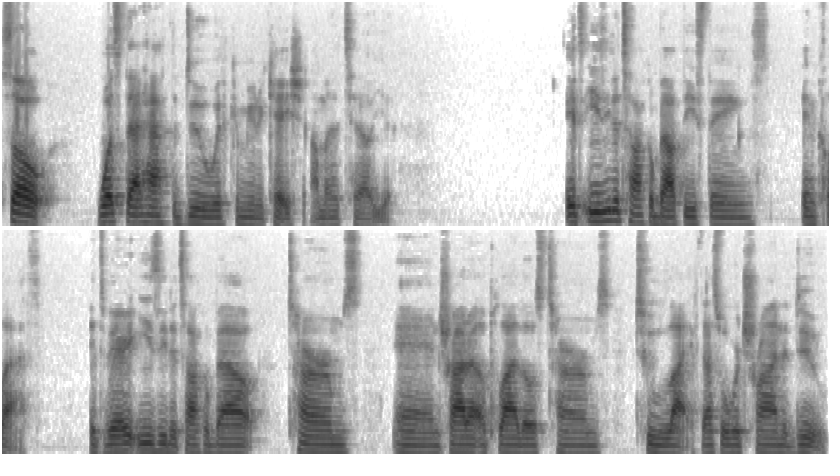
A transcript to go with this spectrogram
So, what's that have to do with communication? I'm going to tell you. It's easy to talk about these things in class. It's very easy to talk about terms and try to apply those terms to life. That's what we're trying to do.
